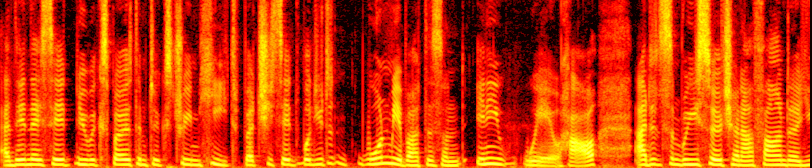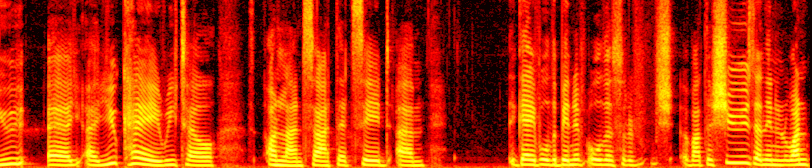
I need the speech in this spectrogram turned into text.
And then they said you exposed them to extreme heat. But she said, Well, you didn't warn me about this on anywhere or how. I did some research and I found a UK retail online site that said, um, gave all the benefit, all the sort of sh- about the shoes, and then in one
